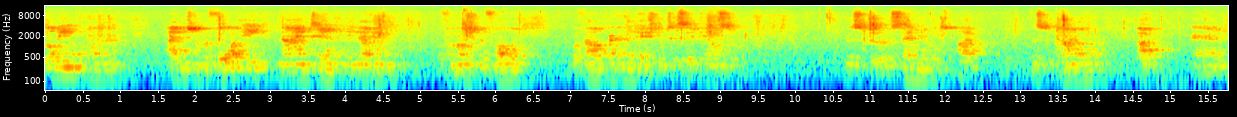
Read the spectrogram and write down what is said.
voting on items number four, eight, nine, 10, and 11 with a motion to forward without recommendation to City Council. Mr. Samuels, Aye. Mr. Tyler, Aye. and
